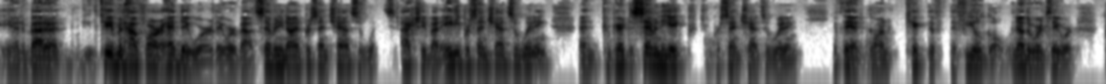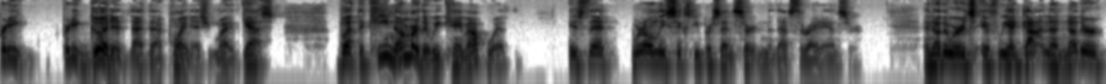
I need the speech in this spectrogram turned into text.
had about a given how far ahead they were they were about 79% chance of actually about 80% chance of winning and compared to 78% chance of winning if they had gone kick the, the field goal. In other words they were pretty pretty good at, at that point as you might have guessed. But the key number that we came up with is that we're only 60% certain that that's the right answer. In other words if we had gotten another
